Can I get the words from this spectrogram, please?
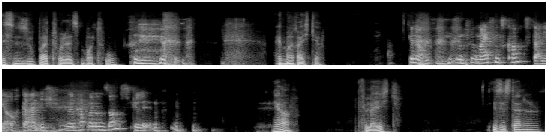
Das ist ein super tolles Motto. Einmal reicht ja. Genau. Und meistens kommt es dann ja auch gar nicht. dann hat man umsonst gelitten. Ja, vielleicht ist es dann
